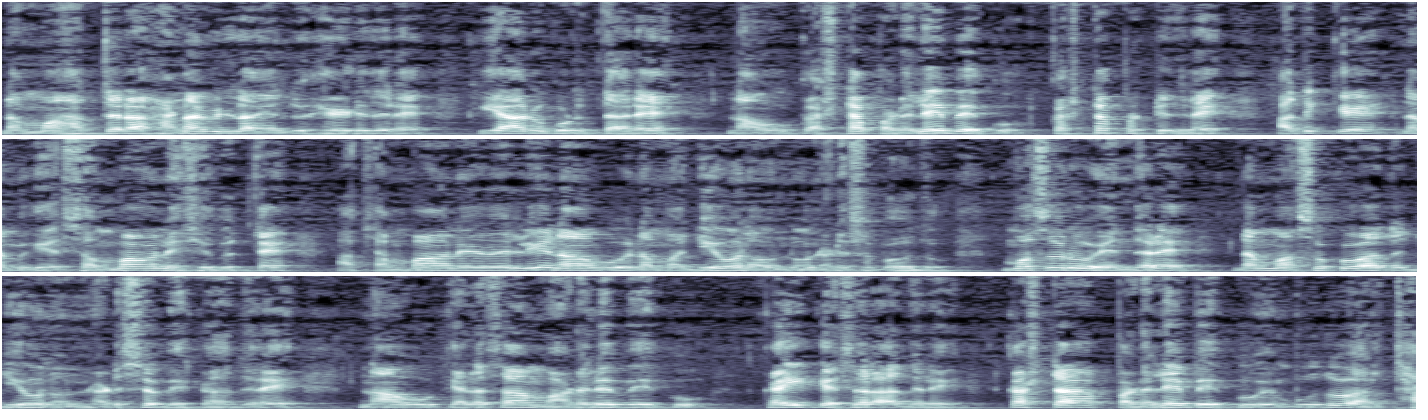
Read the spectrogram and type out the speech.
ನಮ್ಮ ಹತ್ತಿರ ಹಣವಿಲ್ಲ ಎಂದು ಹೇಳಿದರೆ ಯಾರು ಕೊಡುತ್ತಾರೆ? ನಾವು ಕಷ್ಟಪಡಲೇಬೇಕು. ಕಷ್ಟಪಟ್ಟಿದರೆ ಅದಕ್ಕೆ ನಮಗೆ ಸಂಭಾವನೆ ಸಿಗುತ್ತೆ. ಆ ಸಂಭಾವನೆಯಲ್ಲಿ ನಾವು ನಮ್ಮ ಜೀವನವನ್ನು ನಡೆಸಬಹುದು. ಮೊಸರು ಎಂದರೆ ನಮ್ಮ ಸುಖವಾದ ಜೀವನವನ್ನು ನಡೆಸಬೇಕಾದರೆ ನಾವು ಕೆಲಸ ಮಾಡಲೇಬೇಕು. ಕೈ ಕೆಸರಾದರೆ ಕಷ್ಟ ಪಡಲೇಬೇಕು ಎಂಬುದು ಅರ್ಥ.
